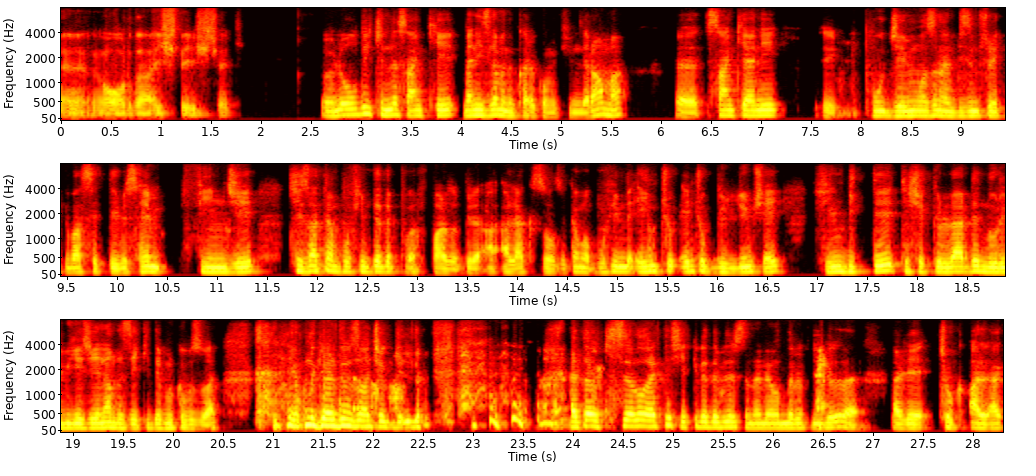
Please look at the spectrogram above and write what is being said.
e, orada iş değişecek. Öyle olduğu için de sanki ben izlemedim kara komik filmleri ama e, sanki hani e, bu Cem Yılmaz'ın hani bizim sürekli bahsettiğimiz hem filmci ki zaten bu filmde de pardon bir alakası olacak ama bu filmde en çok en çok güldüğüm şey film bitti. Teşekkürler Nuri Bilge Ceylan da Zeki Demirkubuz var. Onu gördüğüm zaman çok güldüm. yani tabii kişisel olarak teşekkür edebilirsin hani onların filmleri de hani çok ala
